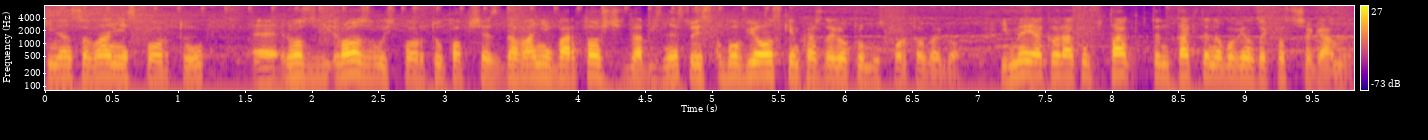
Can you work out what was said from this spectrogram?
finansowanie sportu, e, rozwój sportu poprzez dawanie wartości dla biznesu jest obowiązkiem każdego klubu sportowego. I my jako Raków tak ten, tak ten obowiązek postrzegamy.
